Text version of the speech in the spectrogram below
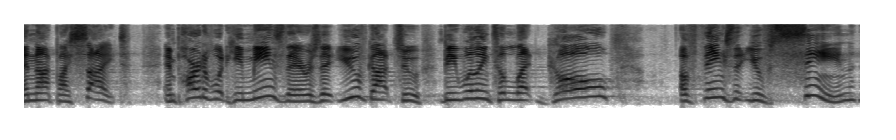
and not by sight. And part of what he means there is that you've got to be willing to let go of things that you've seen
